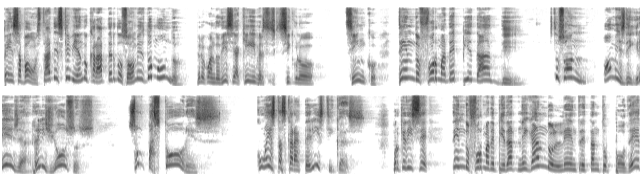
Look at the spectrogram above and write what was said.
pensa, bom, está descrevendo o caráter dos homens do mundo. Pero quando diz aqui, versículo 5, tendo forma de piedade. Estes são homens de igreja, religiosos, são pastores com estas características. Porque dice, tendo forma de piedad, negándole entre tanto poder,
